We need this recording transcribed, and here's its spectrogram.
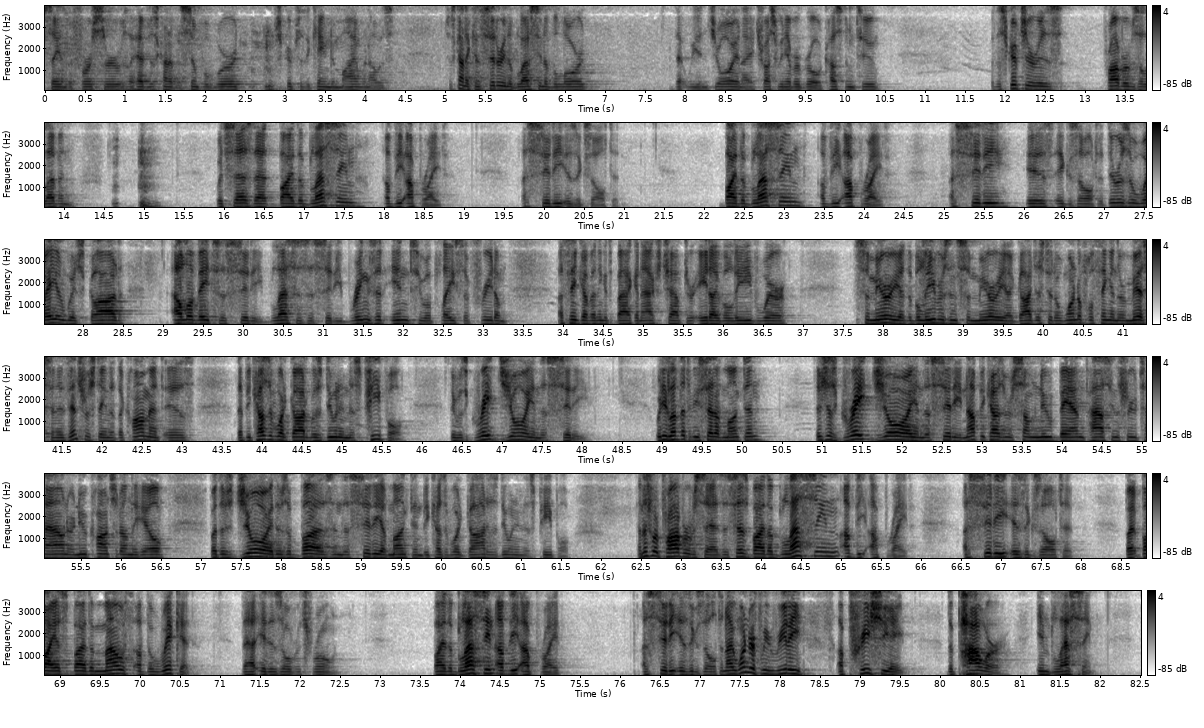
saying in the first service, I have just kind of a simple word, scripture that came to mind when I was just kind of considering the blessing of the Lord that we enjoy and I trust we never grow accustomed to. But the scripture is Proverbs 11, which says that by the blessing of the upright, a city is exalted. By the blessing of the upright, a city is exalted. There is a way in which God elevates a city, blesses a city, brings it into a place of freedom. I think of, I think it's back in Acts chapter 8, I believe, where Samaria, the believers in Samaria, God just did a wonderful thing in their midst. And it's interesting that the comment is that because of what God was doing in this people, there was great joy in this city. Would you love that to be said of Moncton? There's just great joy in the city, not because there's some new band passing through town or a new concert on the hill, but there's joy, there's a buzz in the city of Moncton because of what God is doing in his people. And that's what Proverbs says it says, By the blessing of the upright, a city is exalted, but by, its, by the mouth of the wicked, that it is overthrown. By the blessing of the upright, a city is exalted. And I wonder if we really appreciate the power in blessing,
